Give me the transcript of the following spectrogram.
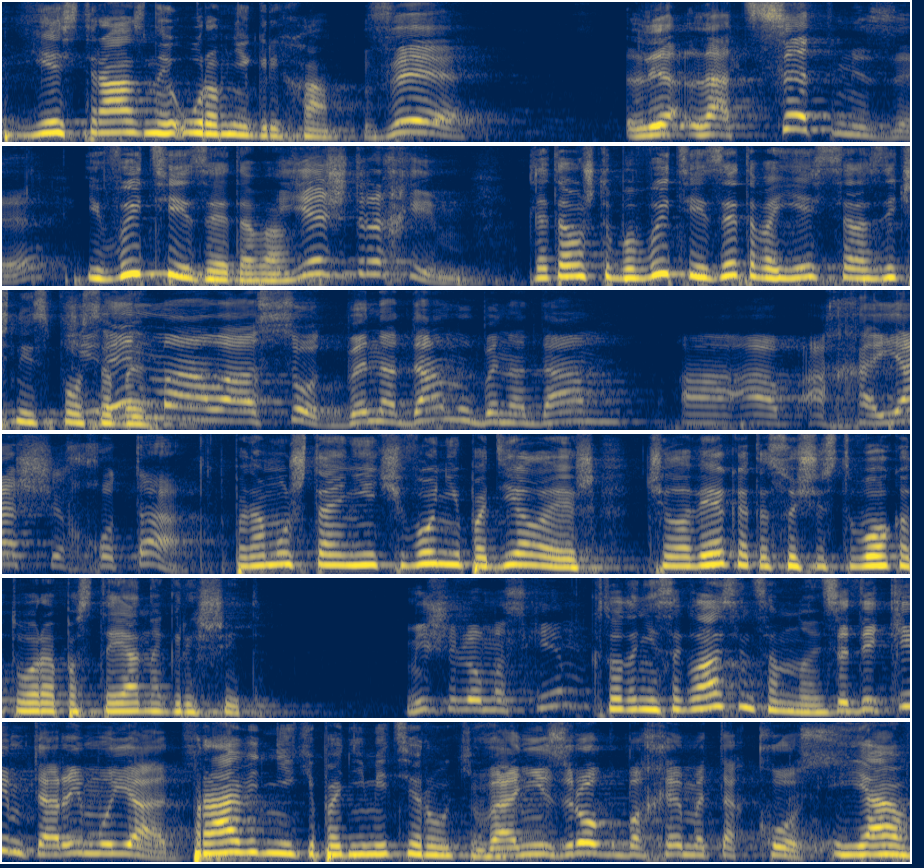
есть разные уровни греха. И выйти из этого, для того, чтобы выйти из этого, есть различные способы. Потому что ничего не поделаешь. Человек — это существо, которое постоянно грешит. Кто-то не согласен со мной? Праведники, поднимите руки. И я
